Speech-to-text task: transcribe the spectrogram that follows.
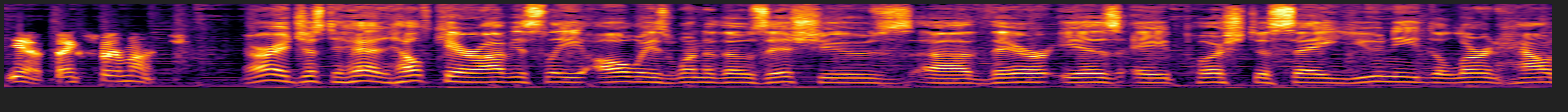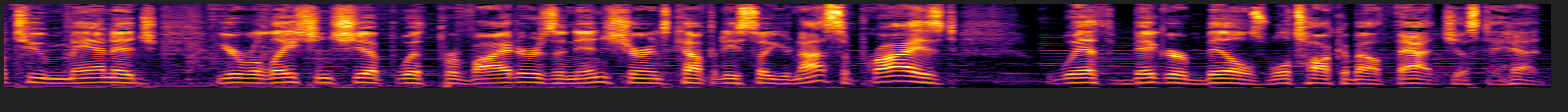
Yeah, thanks very much. All right, just ahead, healthcare obviously always one of those issues. Uh, there is a push to say you need to learn how to manage your relationship with providers and insurance companies so you're not surprised with bigger bills. We'll talk about that just ahead.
